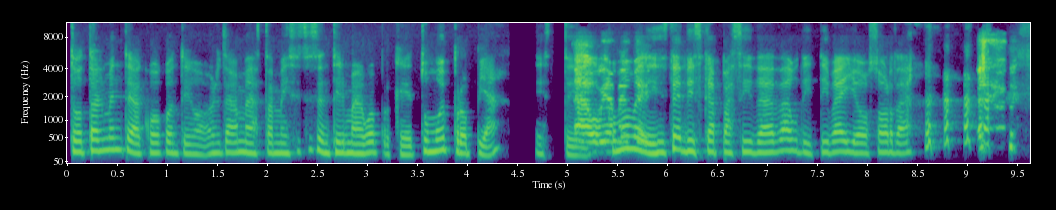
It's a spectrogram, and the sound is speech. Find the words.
Totalmente de acuerdo contigo. Ahorita hasta me hiciste sentir mal, güey, porque tú muy propia. Este, ah, ¿Cómo me dijiste discapacidad auditiva y yo sorda?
